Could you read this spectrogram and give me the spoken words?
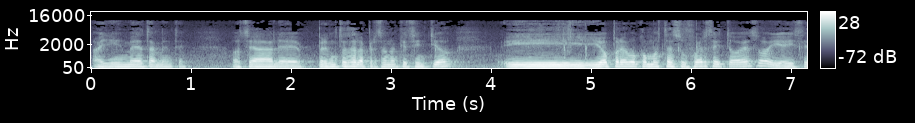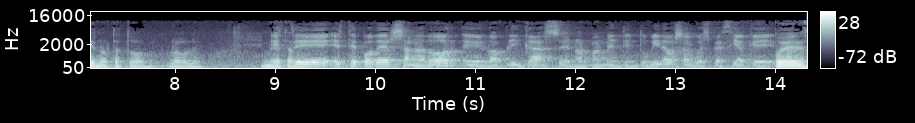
allí inmediatamente. O sea, le preguntas a la persona que sintió y yo pruebo cómo está su fuerza y todo eso y ahí se nota todo luego, luego. Este, este poder sanador eh, lo aplicas eh, normalmente en tu vida o es algo especial que Pues-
